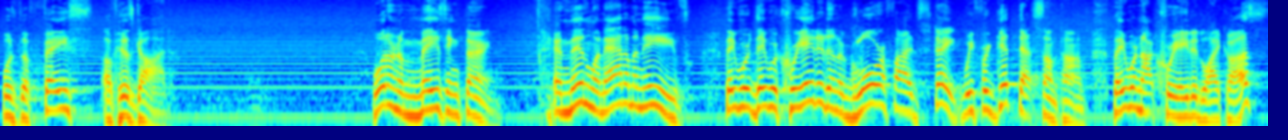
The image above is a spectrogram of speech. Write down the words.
was the face of his God. What an amazing thing. And then when Adam and Eve, they were, they were created in a glorified state. We forget that sometimes. They were not created like us.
